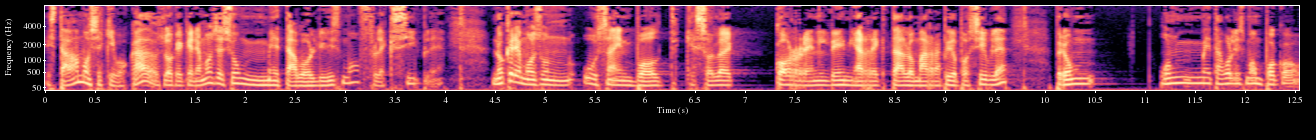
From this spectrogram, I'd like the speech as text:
estábamos equivocados. Lo que queremos es un metabolismo flexible. No queremos un Usain Bolt que solo corre en línea recta lo más rápido posible, pero un, un metabolismo un poco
